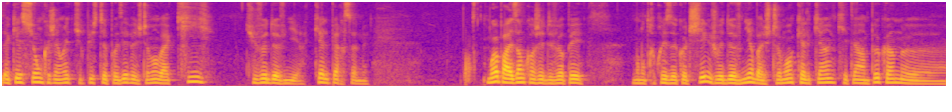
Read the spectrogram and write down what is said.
la question que j'aimerais que tu puisses te poser, c'est justement, bah, qui tu veux devenir? Quelle personne? Moi, par exemple, quand j'ai développé mon entreprise de coaching, je voulais devenir bah, justement quelqu'un qui était un peu comme... Euh,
